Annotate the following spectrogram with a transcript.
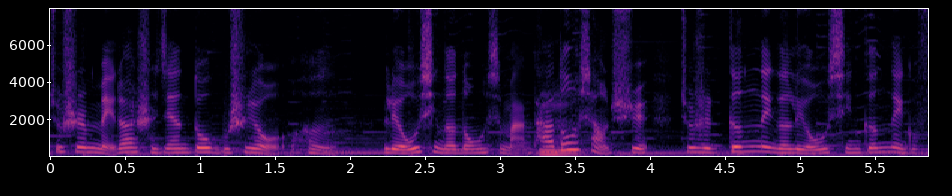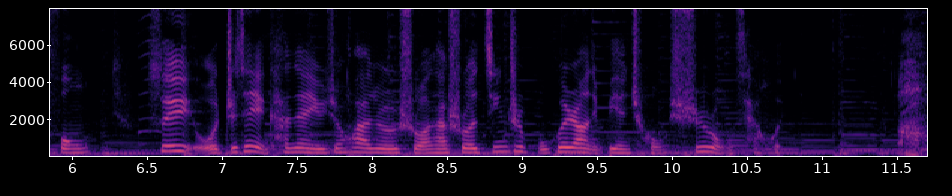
就是每段时间都不是有很流行的东西嘛，他都想去就是跟那个流行，跟那个风。所以我之前也看见一句话，就是说，他说精致不会让你变穷，虚荣才会。啊，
